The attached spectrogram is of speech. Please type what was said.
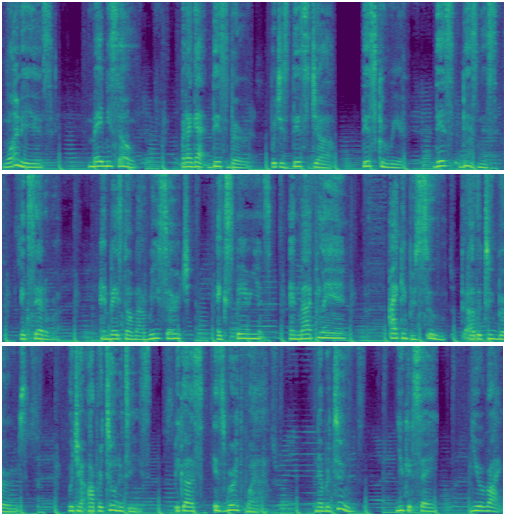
One is, maybe so, but I got this bird, which is this job, this career, this business, etc. And based on my research, experience, and my plan, I can pursue the other two birds, which are opportunities, because it's worthwhile. Number two, you could say, You're right.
